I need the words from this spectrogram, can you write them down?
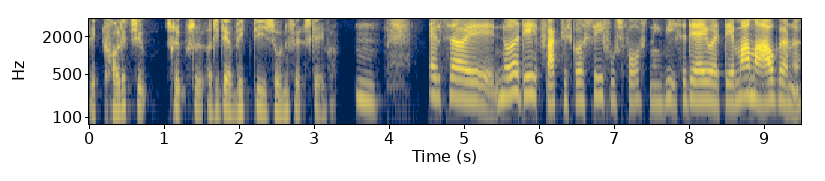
ved kollektiv trivsel og de der vigtige sunde fællesskaber. Mm. Altså øh, noget af det faktisk også Cefus forskning viser, det er jo, at det er meget, meget afgørende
